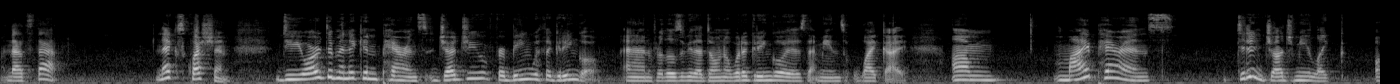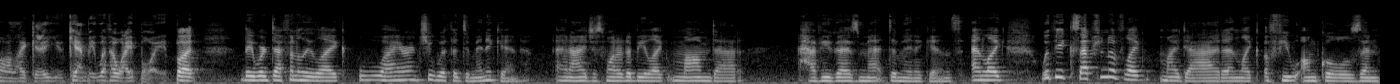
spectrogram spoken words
And that's that. Next question. Do your Dominican parents judge you for being with a gringo? And for those of you that don't know what a gringo is, that means white guy. Um, my parents didn't judge me like, oh, like you can't be with a white boy, but they were definitely like, why aren't you with a Dominican? And I just wanted to be like, mom, dad, have you guys met Dominicans? And like, with the exception of like my dad and like a few uncles and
